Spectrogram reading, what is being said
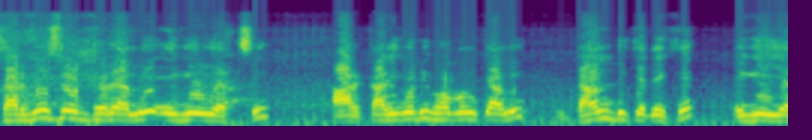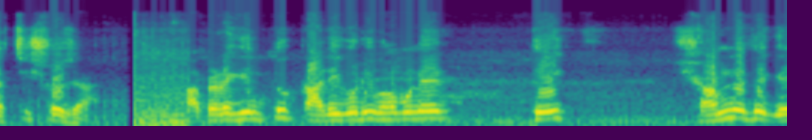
সার্ভিস রোড ধরে আমি এগিয়ে যাচ্ছি। আর কারিগরি ভবনকে আমি ডান দিকে দেখে এগিয়ে যাচ্ছি সোজা। আপনারা কিন্তু কারিগরি ভবনের ঠিক সামনে থেকে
